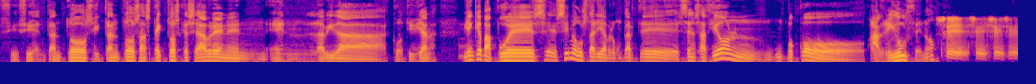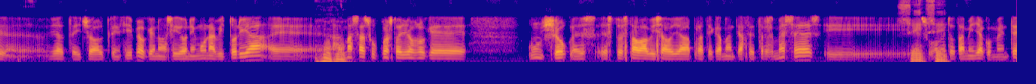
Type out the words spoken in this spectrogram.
Sí, sí, en tantos y tantos aspectos que se abren en, en la vida cotidiana. Bien, Kepa, pues eh, sí me gustaría preguntarte, sensación un poco agridulce, ¿no? Sí, sí, sí, sí. Ya te he dicho al principio que no ha sido ninguna victoria. eh. Además ha supuesto yo creo que un shock. Es, esto estaba avisado ya prácticamente hace tres meses y Sí, en su sí. momento también ya comenté.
